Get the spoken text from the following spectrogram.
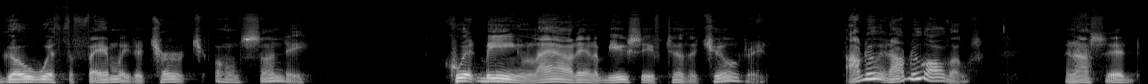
Go with the family to church on Sunday. Quit being loud and abusive to the children. I'll do it. I'll do all those. And I said,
